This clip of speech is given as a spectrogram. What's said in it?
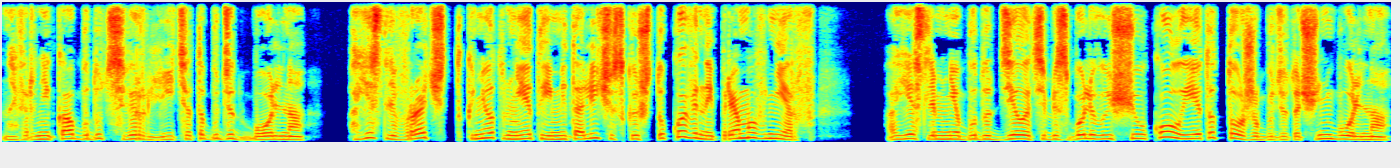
Наверняка будут сверлить, это будет больно. А если врач ткнет мне этой металлической штуковиной прямо в нерв? А если мне будут делать обезболивающий укол, и это тоже будет очень больно?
